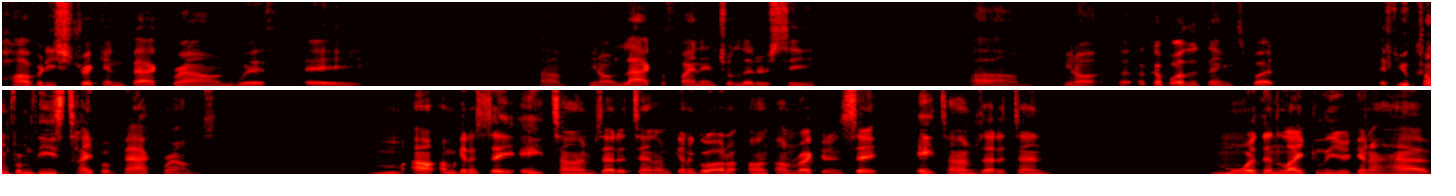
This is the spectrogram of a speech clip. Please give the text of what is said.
poverty stricken background with a um, you know lack of financial literacy um you know a, a couple other things but if you come from these type of backgrounds i am gonna say eight times out of ten. I'm gonna go out on on record and say eight times out of ten. More than likely, you're gonna have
